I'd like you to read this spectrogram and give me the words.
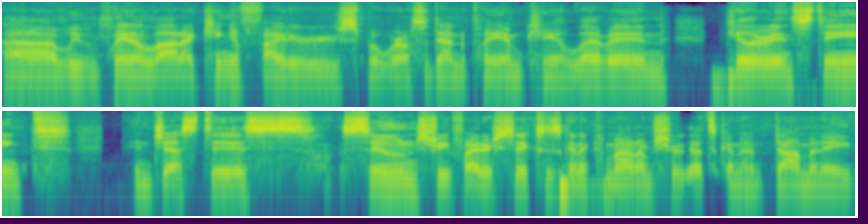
Uh, we've been playing a lot of King of Fighters, but we're also down to play MK11, Killer Instinct. Injustice. Soon, Street Fighter Six is going to come out. I'm sure that's going to dominate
